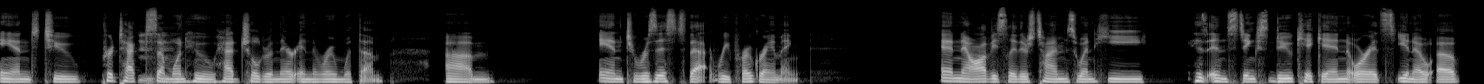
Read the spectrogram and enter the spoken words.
and to protect mm-hmm. someone who had children there in the room with them um, and to resist that reprogramming and now obviously there's times when he his instincts do kick in or it's you know a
